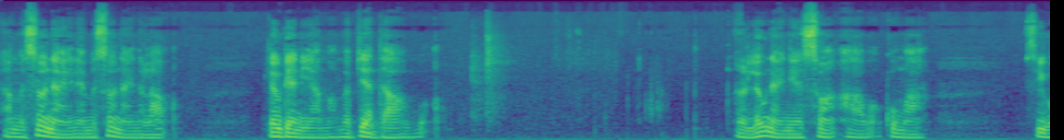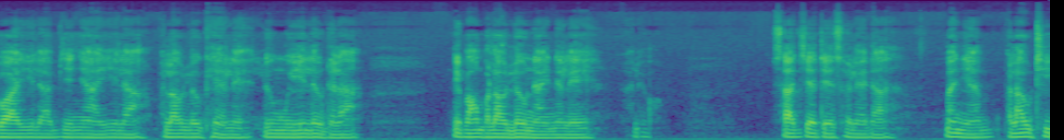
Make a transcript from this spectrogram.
ဒါမစွန့်နိုင်ရင်လည်းမစွန့်နိုင်တော့လှုပ်တဲ့နေရာမှာမပြတ်သားဘူးပေါ့အဲ့တော့လုံနိုင်တဲ့စွမ်းအားပေါ့ကိုမှစီးပွားရေးလားပညာရေးလားဘယ်လောက်လုပ်ခဲ့လဲလူမှုရေးလုပ်သလားနေပေါင်းဘယ်လောက်လုံနိုင်တယ်လဲအဲ့လိုစာကြက်တယ်ဆိုလဲဒါမှတ်ဉာဏ်ဘယ်လောက်ထိ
